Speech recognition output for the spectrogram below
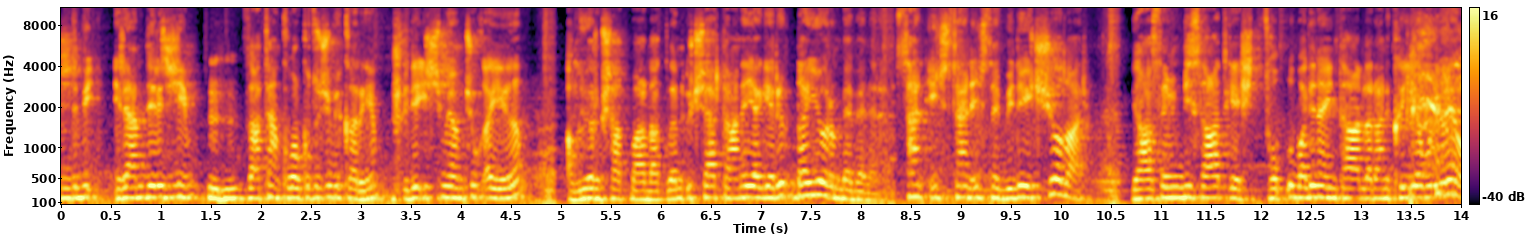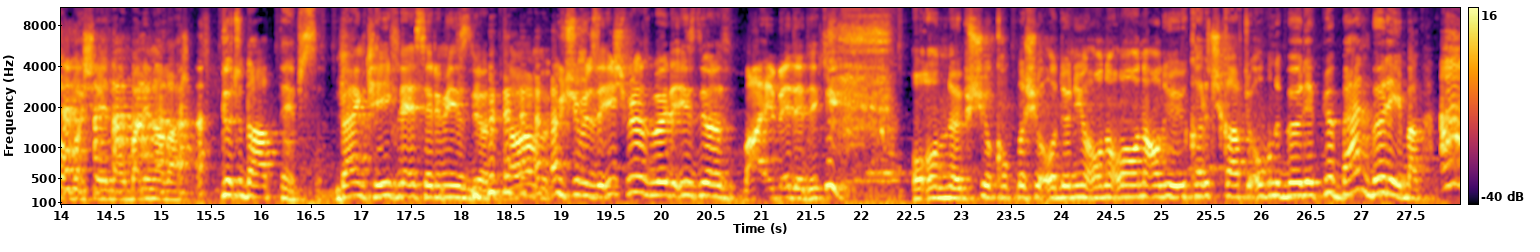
Şimdi bir İrem Dericiyim. Zaten korkutucu bir karıyım. Bir de içmiyorum çok ayığım. Alıyorum şat bardaklarını. Üçer tane yageri dayıyorum bebelere. Sen iç sen iç sen bir de içiyorlar. Yasemin bir saat geçti. Toplu balina intiharları hani kıyıya vuruyor ya o şeyler balinalar. Götü dağıttı hepsi. Ben keyifle eserimi izliyorum tamam mı? Üçümüz de içmiyoruz böyle izliyoruz. Vay be dedik. O onunla öpüşüyor, koklaşıyor, o dönüyor, onu o onu alıyor, yukarı çıkartıyor, o bunu böyle yapıyor. Ben böyleyim bak. Aa, aa.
